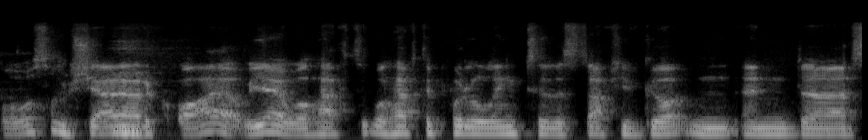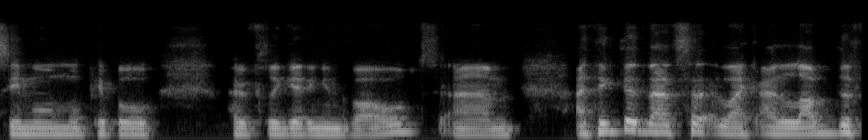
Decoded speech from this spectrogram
Awesome! Shout out Acquire. Yeah, we'll have to we'll have to put a link to the stuff you've got and and uh, see more and more people hopefully getting involved. Um, I think that that's uh, like I love the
